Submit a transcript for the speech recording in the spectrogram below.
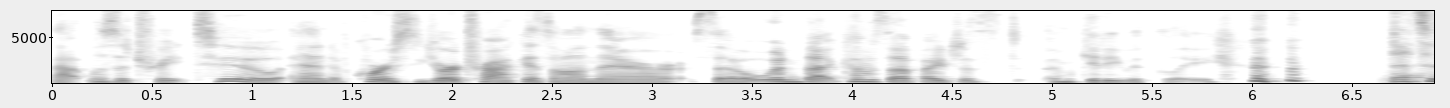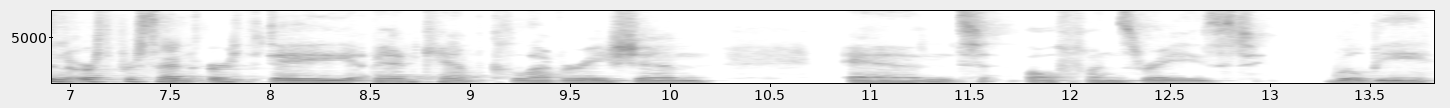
that was a treat too. And of course, your track is on there. So when that comes up, I just am giddy with glee. That's an Earth Percent Earth Day Bandcamp collaboration, and all funds raised will be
